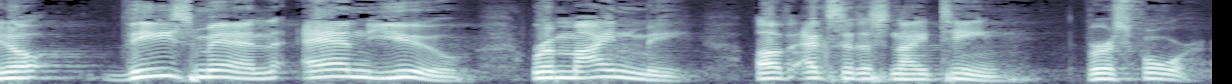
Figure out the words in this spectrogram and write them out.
You know, these men and you remind me of Exodus 19, verse 4.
